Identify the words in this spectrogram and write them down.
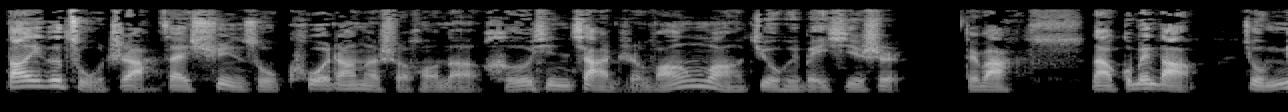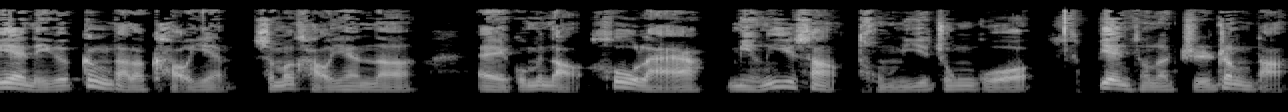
当一个组织啊在迅速扩张的时候呢，核心价值往往就会被稀释，对吧？那国民党。就面临一个更大的考验，什么考验呢？哎，国民党后来啊，名义上统一中国，变成了执政党，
